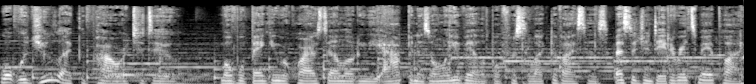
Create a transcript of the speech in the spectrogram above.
What would you like the power to do? Mobile banking requires downloading the app and is only available for select devices. Message and data rates may apply.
